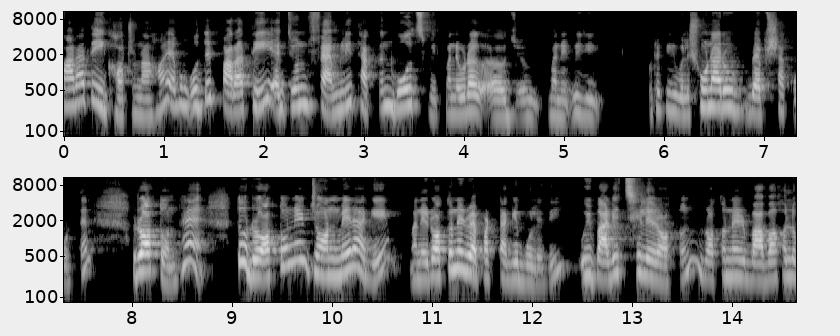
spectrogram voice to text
পাড়াতেই ঘটনা হয় এবং ওদের পাড়াতেই একজন ফ্যামিলি থাকতেন গোল্ডস্মিথ মানে ওরা মানে ওই ওটা কি বলে, সোনারুর ব্যবসা করতেন, রতন হ্যাঁ? তো রতনের জন্মের আগে মানে রতনের ব্যাপারটা আগে বলে দিই, ওই বাড়ির ছেলে রতন, রতনের বাবা হলো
